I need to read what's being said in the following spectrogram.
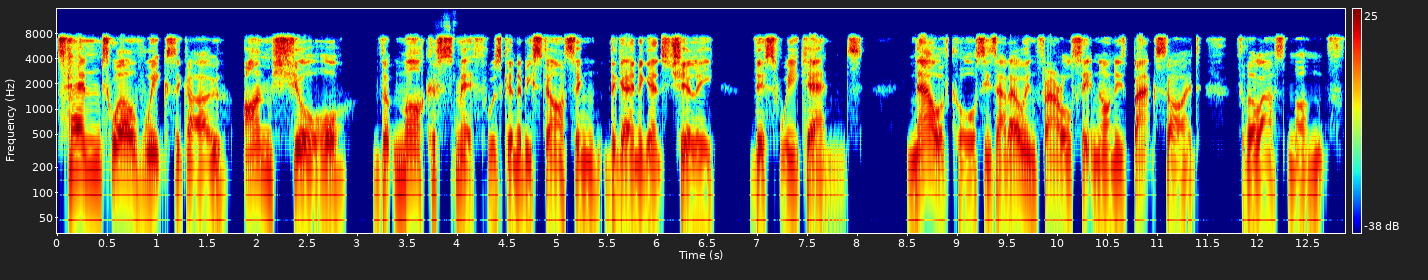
10, 12 weeks ago, I'm sure that Marcus Smith was going to be starting the game against Chile this weekend. Now, of course, he's had Owen Farrell sitting on his backside for the last month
